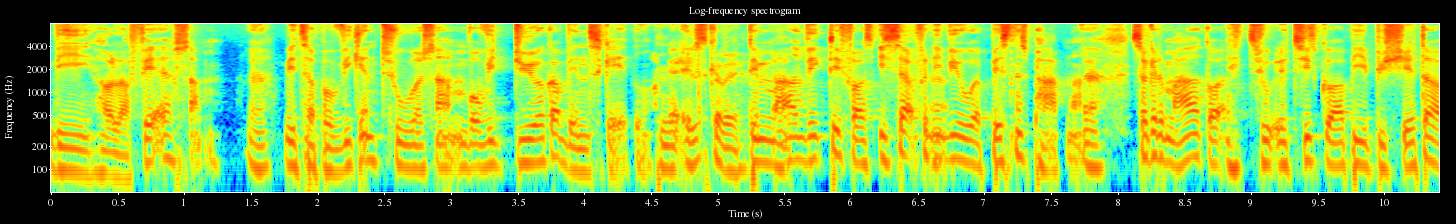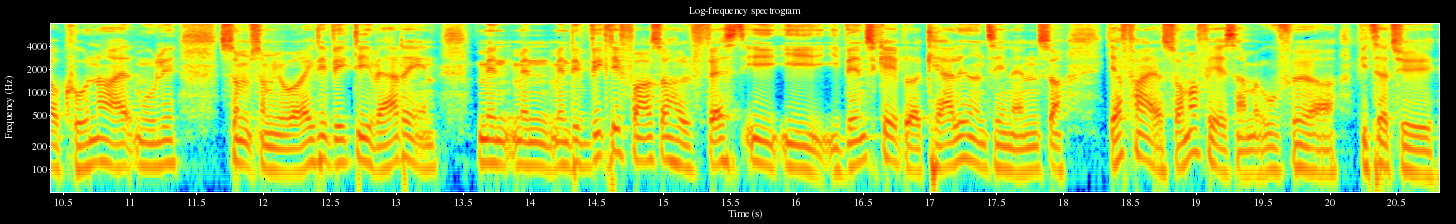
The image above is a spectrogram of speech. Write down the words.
Vi holder ferie sammen. Ja. Vi tager på weekendture sammen, hvor vi dyrker venskabet. Jamen, jeg elsker det. Det er meget ja. vigtigt for os, især fordi ja. vi jo er businesspartnere. Ja. Så kan det meget godt, tit gå op i budgetter og kunder og alt muligt, som, som jo er rigtig vigtigt i hverdagen. Men, men, men det er vigtigt for os at holde fast i, i, i venskabet og kærligheden til hinanden. Så jeg fejrer sommerferie sammen med Uffe, og vi tager til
